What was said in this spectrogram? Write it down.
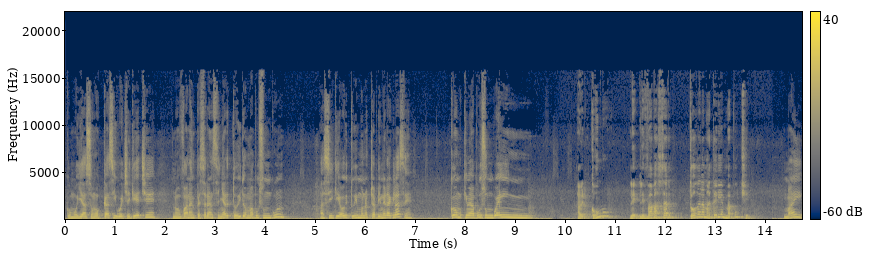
Como ya somos casi huechequeche, nos van a empezar a enseñar todito en Mapuzungún. Así que hoy tuvimos nuestra primera clase. ¿Cómo que Mapuzungún? A ver, ¿cómo? ¿Les va a pasar toda la materia en mapuche? May,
